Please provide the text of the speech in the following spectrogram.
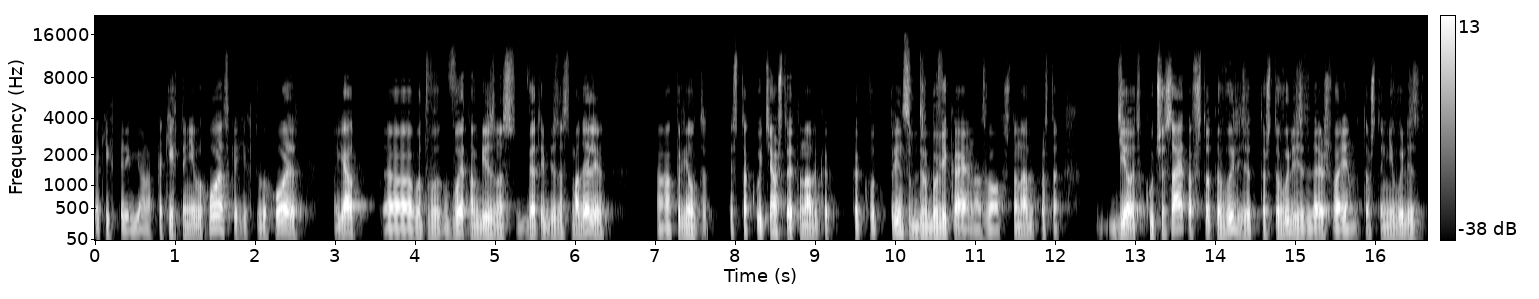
каких-то регионах. Каких-то не выходят, в каких-то выходят. Я э, вот в, в этом бизнес, в этой бизнес-модели э, принял то, то есть такую тему, что это надо как, как вот принцип дробовика я назвал, что надо просто делать кучу сайтов, что-то вылезет, то, что вылезет, сдаешь в аренду, то, что не вылезет,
